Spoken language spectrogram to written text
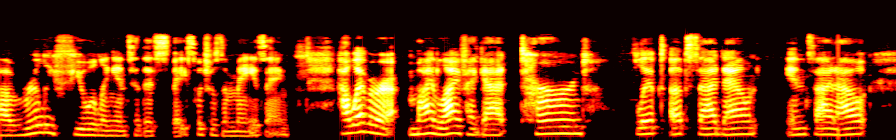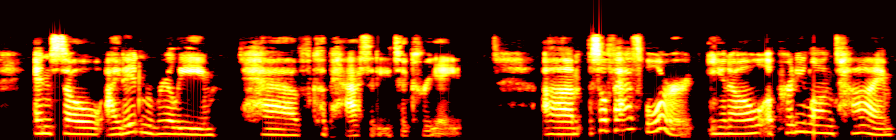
uh, really fueling into this space, which was amazing. However, my life had got turned, flipped upside down, inside out. And so I didn't really have capacity to create. Um, so fast forward, you know, a pretty long time,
